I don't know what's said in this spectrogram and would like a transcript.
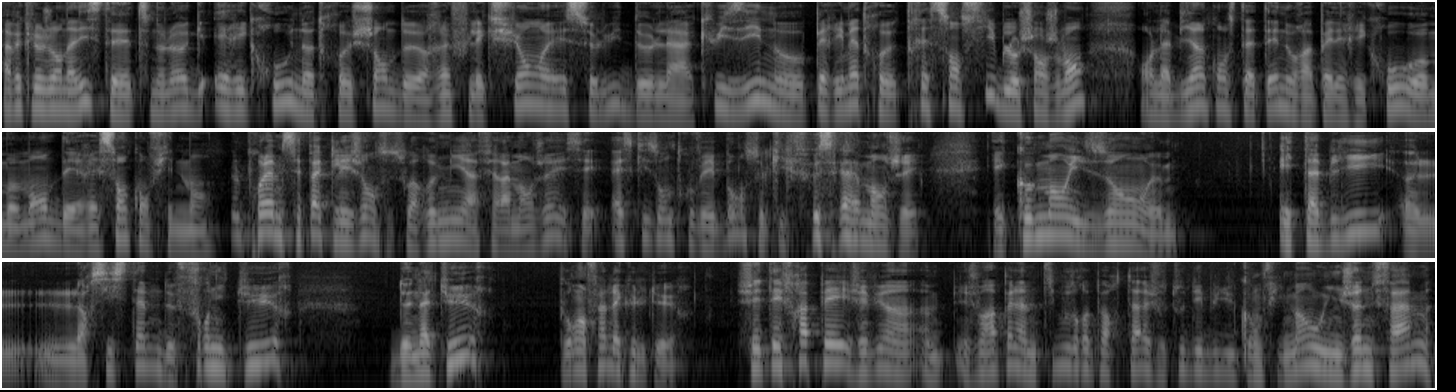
Avec le journaliste et ethnologue Éric Roux, notre champ de réflexion est celui de la cuisine au périmètre très sensible au changement. On l'a bien constaté, nous rappelle Éric Roux, au moment des récents confinements. Le problème, c'est pas que les gens se soient remis à faire à manger, c'est est-ce qu'ils ont trouvé bon ce qu'ils faisaient à manger? Et comment ils ont établi euh, leur système de fourniture de nature pour en faire de la culture. J'ai été frappé, j'ai vu un, je me rappelle un petit bout de reportage au tout début du confinement où une jeune femme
